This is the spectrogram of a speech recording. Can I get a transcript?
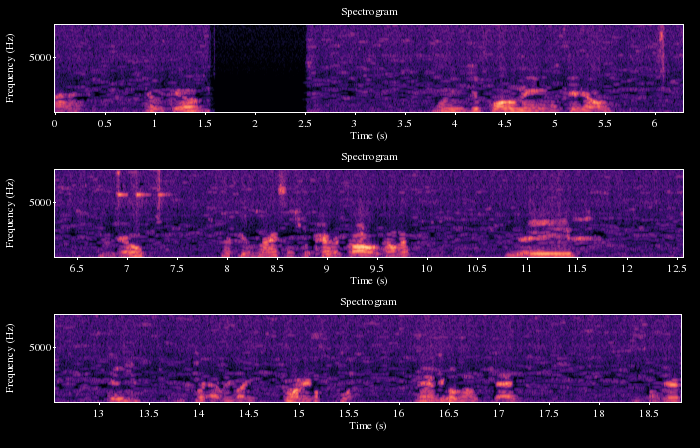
Alright. There we go. I need you to follow me. Let's get going. There we go. That feels nice. Let's repair the goggles helmet. Yay! Yay. For everybody. Come on, Beagle. Come on. Man, Beagle's on dead. That's not good.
